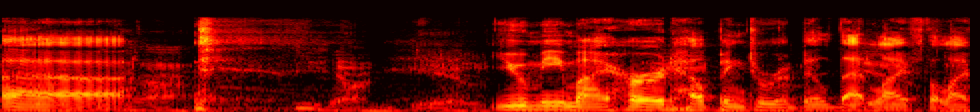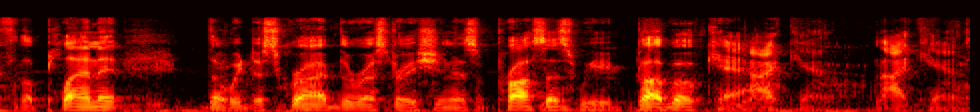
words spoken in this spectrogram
Uh... you, me, my herd, helping to rebuild that life, the life of the planet. Though we describe the restoration as a process, we... But okay, I can't. I can't.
